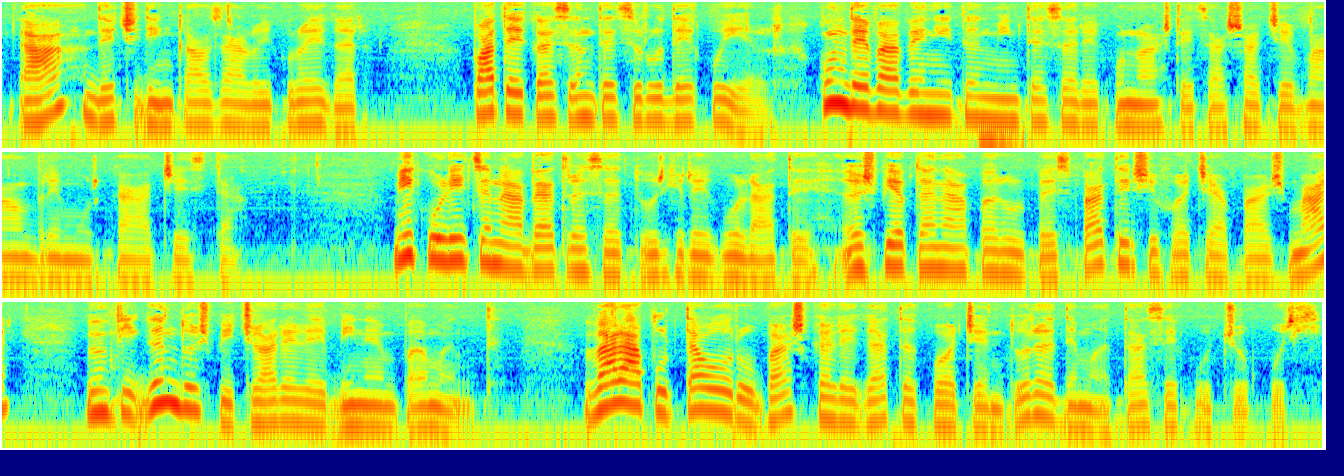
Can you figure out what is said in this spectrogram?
Da, deci din cauza lui Krueger. Poate că sunteți rude cu el. Cum de v-a venit în minte să recunoașteți așa ceva în vremuri ca acestea? Miculiță avea trăsături regulate, își pieptănea părul pe spate și făcea pași mari, înfigându-și picioarele bine în pământ. Vara purta o rubașcă legată cu o centură de mătase cu ciucuri.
